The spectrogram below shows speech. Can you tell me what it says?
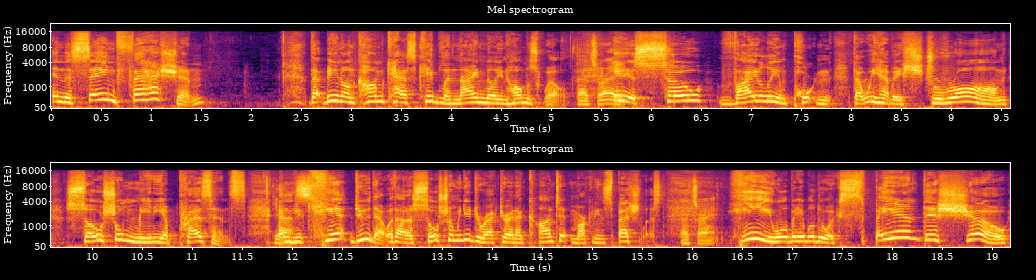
in the same fashion that being on Comcast cable in 9 million homes will. That's right. It is so vitally important that we have a strong social media presence. And you can't do that without a social media director and a content marketing specialist. That's right. He will be able to expand this show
